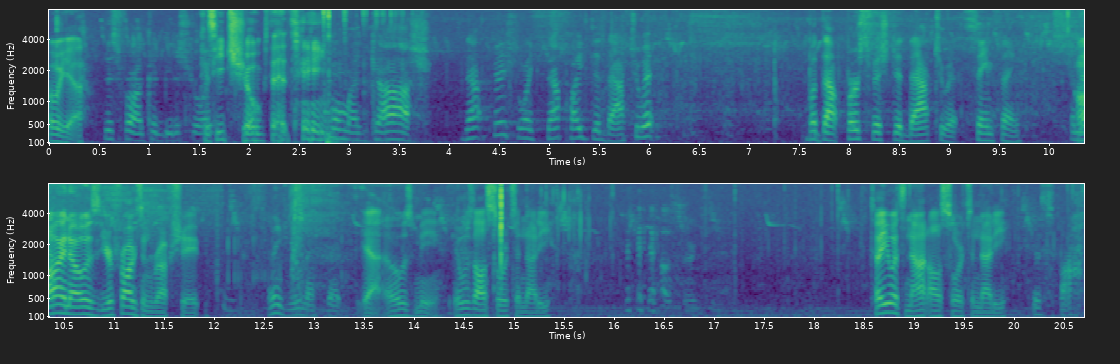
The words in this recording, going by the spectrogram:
Oh yeah, This frog could be destroyed. because he choked that thing. Oh my gosh. That fish, like that pike did that to it. But that first fish did that to it. Same thing. And All I know is your frog's in rough shape. I think you messed up. Yeah, it was me. It was all sorts of nutty. Tell you what's not all sorts of nutty. This spot.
